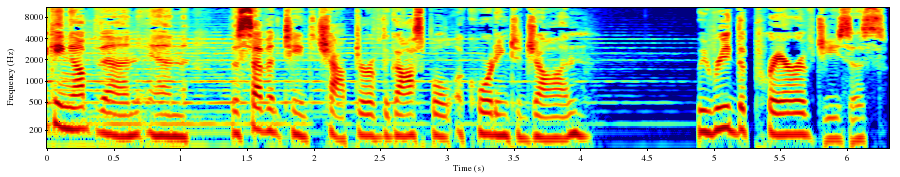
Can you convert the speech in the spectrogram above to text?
Picking up then in the 17th chapter of the Gospel according to John, we read the prayer of Jesus.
